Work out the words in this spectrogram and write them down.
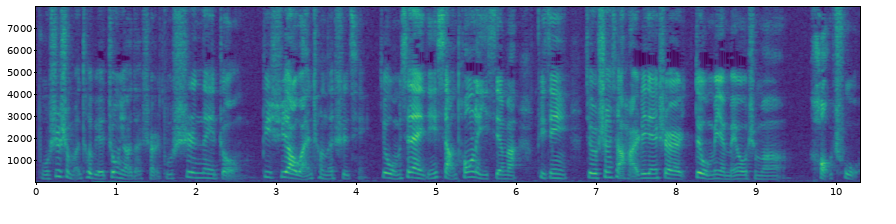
不是什么特别重要的事儿，不是那种必须要完成的事情。就我们现在已经想通了一些嘛，毕竟就是生小孩这件事儿对我们也没有什么好处。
